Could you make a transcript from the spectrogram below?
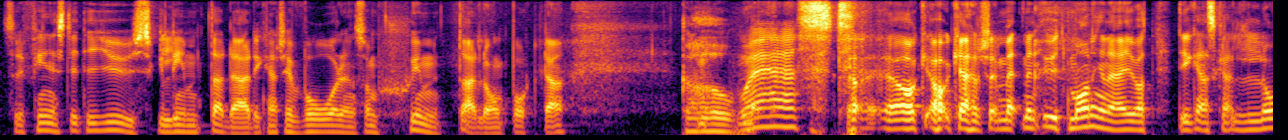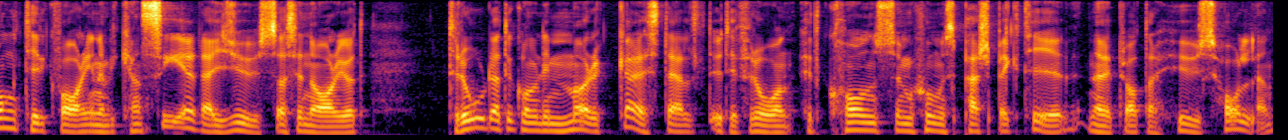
så det finns lite ljusglimtar där. Det kanske är våren som skymtar långt borta. Go West! Ja, ja kanske. Men, men, utmaningen är ju att det är ganska lång tid kvar innan vi kan se det där ljusa scenariot Tror du att det kommer bli mörkare ställt utifrån ett konsumtionsperspektiv när vi pratar hushållen?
